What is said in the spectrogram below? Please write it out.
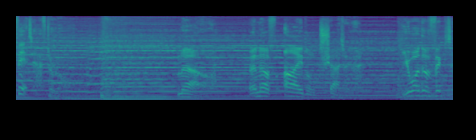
fit, after all. Now, enough idle chatter. You are the victor,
